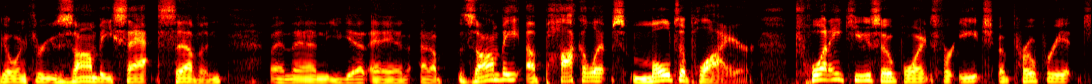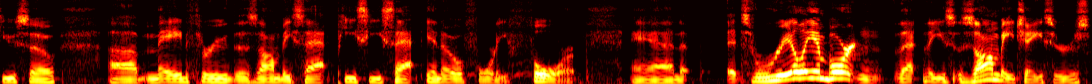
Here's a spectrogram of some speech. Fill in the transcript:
going through Zombie Sat 7. And then you get an, an, a zombie apocalypse multiplier. 20 QSO points for each appropriate QSO uh, made through the Zombie Sat PC Sat NO44. And it's really important that these zombie chasers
